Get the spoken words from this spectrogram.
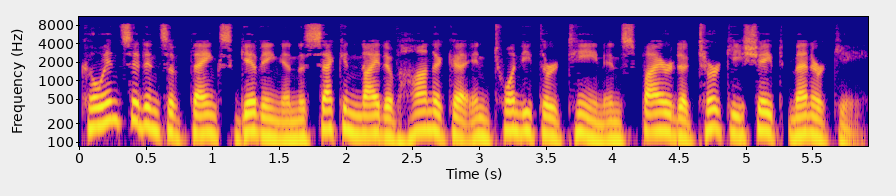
coincidence of Thanksgiving and the second night of Hanukkah in 2013 inspired a turkey-shaped menarche.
